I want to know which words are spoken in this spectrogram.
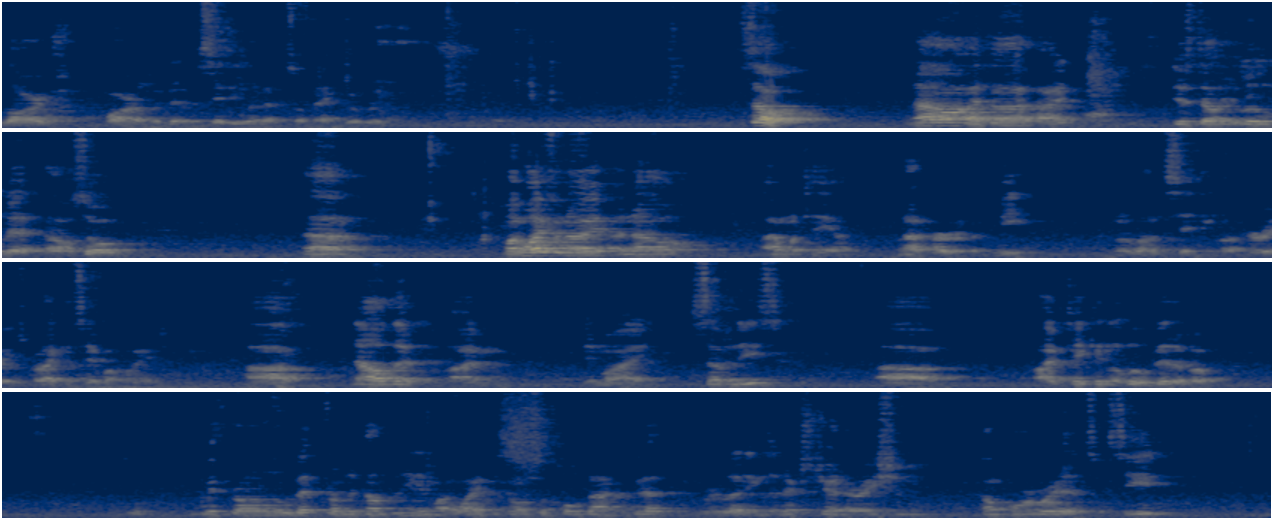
large farm within the city limits of Vancouver. So, now I thought I'd just tell you a little bit. Uh, so, uh, my wife and I are now, I want to tell you, not her, but me. I'm not allowed to say anything about her age, but I can say about my age. Uh, now that I'm in my 70s, uh, I've taken a little bit of a withdrawn a little bit from the company, and my wife has also pulled back a bit. We're letting the next generation come forward and succeed.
